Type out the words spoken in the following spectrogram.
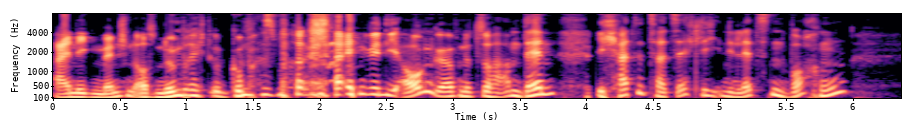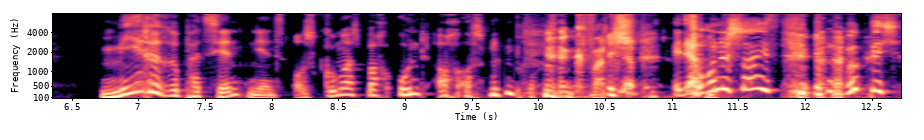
einigen Menschen aus Nürnberg und Gummersbach scheinen wir die Augen geöffnet zu haben, denn ich hatte tatsächlich in den letzten Wochen mehrere Patienten, Jens, aus Gummersbach und auch aus Nürnberg. Quatsch. Hab, ja, ohne Scheiß. wirklich,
